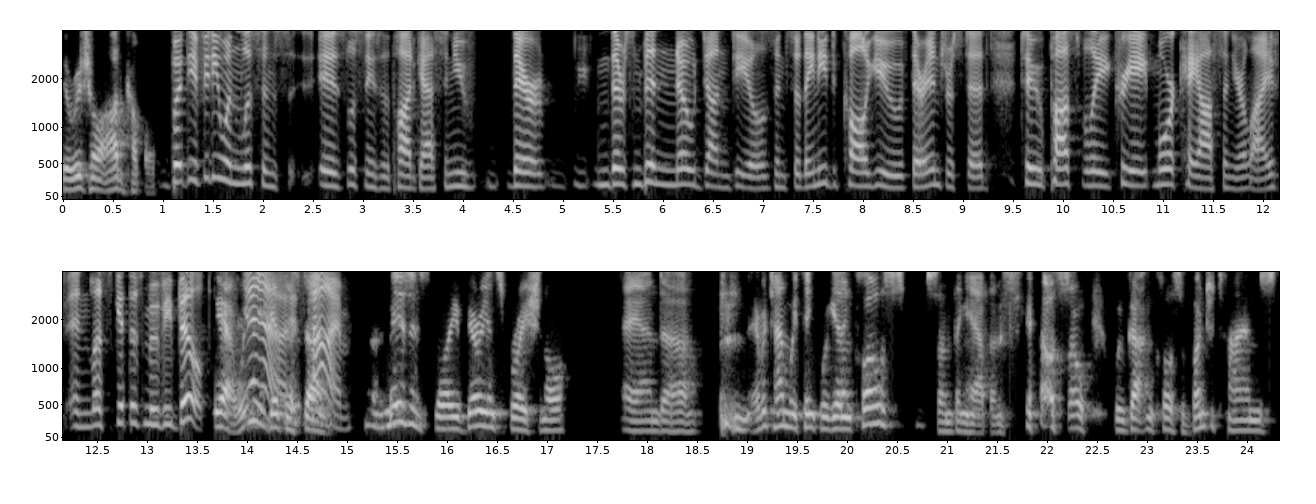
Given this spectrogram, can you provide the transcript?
the original Odd Couple. But if anyone listens is listening to the podcast and you there there's been no done deals and so they need to call you if they're interested to possibly create more chaos in your life and let's get this movie built. Yeah, we yeah, need to get this done. Time. Amazing story, very inspirational. And uh, every time we think we're getting close, something happens. You know, so we've gotten close a bunch of times.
